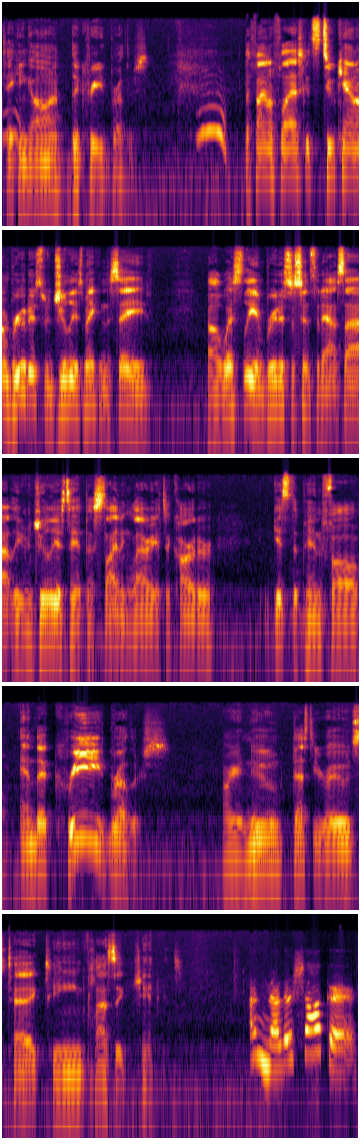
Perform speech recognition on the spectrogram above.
taking on the Creed brothers. The final flash gets a two count on Brutus with Julius making the save. Uh, Wes Lee and Brutus are sent to the outside, leaving Julius to hit the sliding lariat to Carter. Gets the pinfall, and the Creed brothers are your new Dusty Rhodes Tag Team Classic champions. Another shocker.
